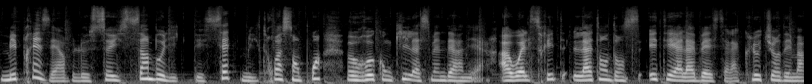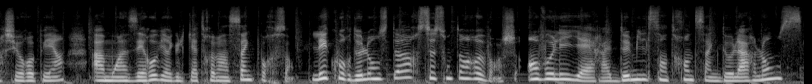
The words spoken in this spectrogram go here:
mais préserve le seuil symbolique des 7300 points reconquis la semaine dernière. À Wall Street, la tendance était à la baisse à la clôture des marchés européens, à moins 0,85%. Les cours de l'once d'or se sont en revanche envolés hier à 2135 dollars l'once.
